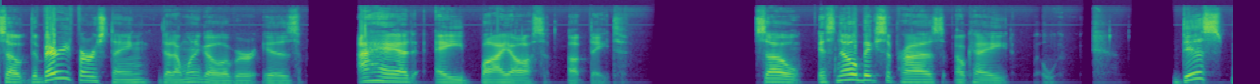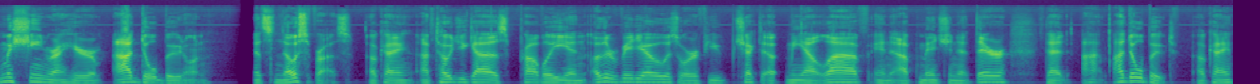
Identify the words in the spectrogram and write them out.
So the very first thing that I want to go over is I had a BIOS update. So it's no big surprise, okay? This machine right here, I dual boot on. It's no surprise, okay? I've told you guys probably in other videos or if you checked me out live and I've mentioned it there that I, I dual boot, okay?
